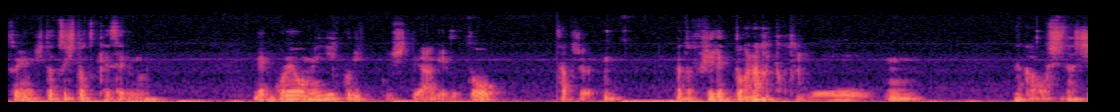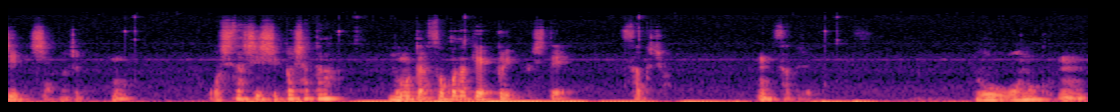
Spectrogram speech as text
そういうの一つ一つ消せるのね。で、これを右クリックしてあげると、削除、うん。だとフィレットがなかったことに。おうん。なんか押し出し、しお。ちょっ押し出し失敗しちゃったな。とと思ったらそこだけクリックして削除。うん、削除。おお、あの子。うん、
